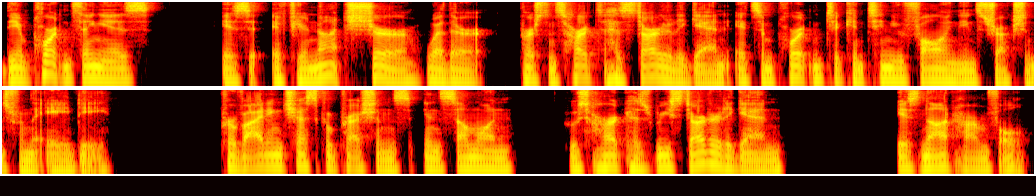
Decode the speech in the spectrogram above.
The important thing is, is if you're not sure whether a person's heart has started again, it's important to continue following the instructions from the AED. Providing chest compressions in someone whose heart has restarted again is not harmful,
